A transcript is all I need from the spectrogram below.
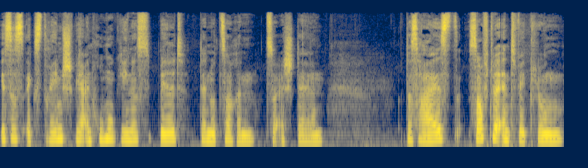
ist es extrem schwer, ein homogenes Bild der Nutzerin zu erstellen. Das heißt, Softwareentwicklung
